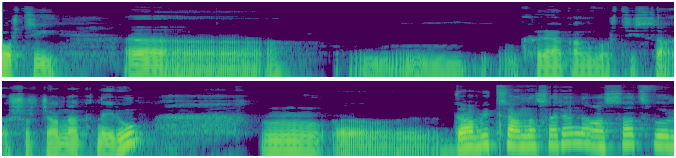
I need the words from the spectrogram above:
գործի քրեական գործի շրջանակներում Դավիթ Սանասարյանը ասաց, որ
